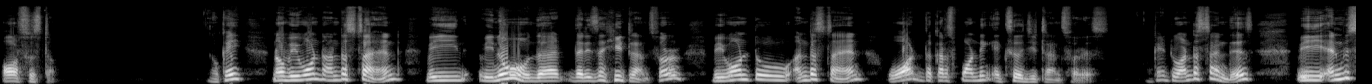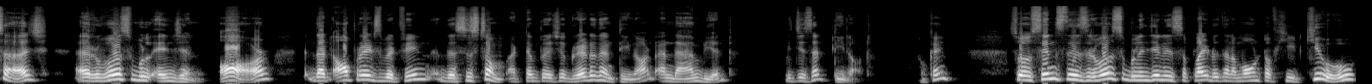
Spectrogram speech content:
or system. Okay. Now, we want to understand, we, we know that there is a heat transfer, we want to understand what the corresponding exergy transfer is. Okay. To understand this, we envisage a reversible engine or that operates between the system at temperature greater than T naught and the ambient which is at T naught. Okay. So, since this reversible engine is supplied with an amount of heat Q,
